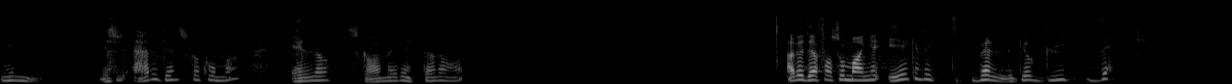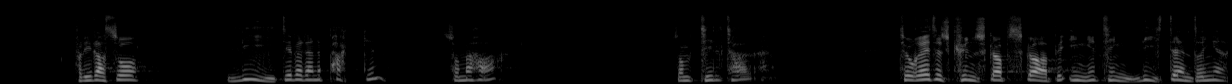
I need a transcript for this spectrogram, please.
inn. Jesus, er du den som skal komme, eller skal vi vente en annen? Er det derfor så mange egentlig velger Gud vekk? Fordi det er så lite ved denne pakken som vi har som tiltaler. Teoretisk kunnskap skaper ingenting, lite endringer.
